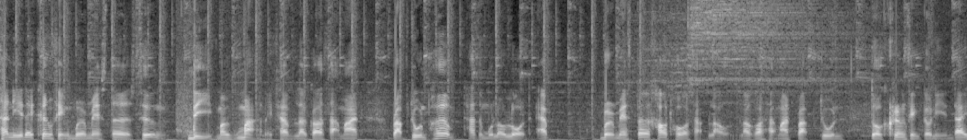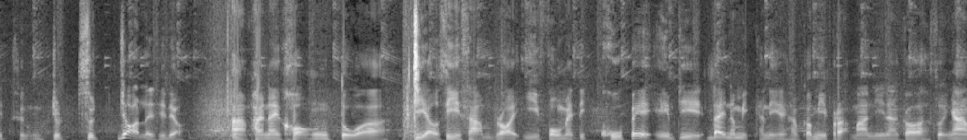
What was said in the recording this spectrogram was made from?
คันนี้ได้เครื่องเสียง Burmester ซึ่งดีมากๆนะครับแล้วก็สามารถปรับจูนเพิ่ม ถ้าสมมุติเราโหลดแอป Burmester เข้าโทรศัพท์เรา เราก็สามารถปรับจูนตัวเครื่องเสียงตัวนี้ได้ถึงจุดสุดยอดเลยทีเดียวอะภายในของตัว GLC 300e 4matic Coupe AMG Dynamic คันนี้นะครับก็มีประมาณนี้นะก็สวยงาม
